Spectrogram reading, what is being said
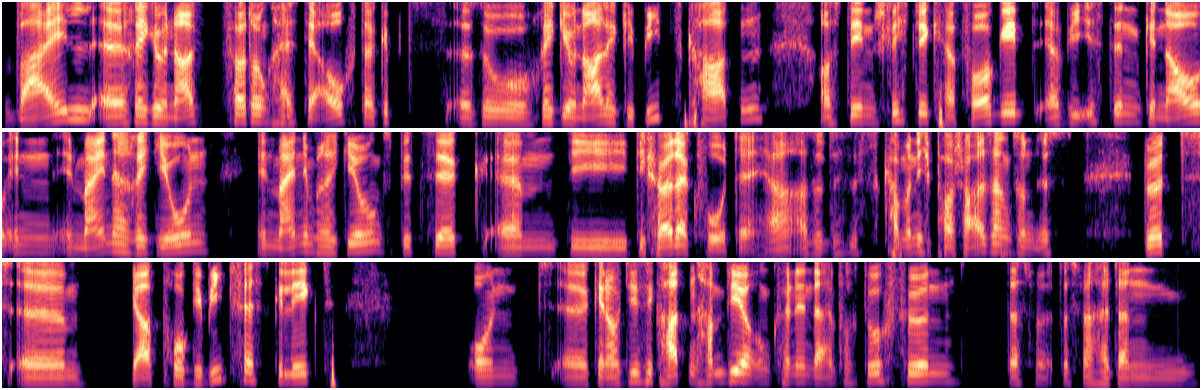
weil äh, Regionalförderung heißt ja auch, da gibt es äh, so regionale Gebietskarten, aus denen schlichtweg hervorgeht, ja, wie ist denn genau in, in meiner Region, in meinem Regierungsbezirk ähm, die, die Förderquote. Ja? Also das ist, kann man nicht pauschal sagen, sondern es wird ähm, ja pro Gebiet festgelegt. Und äh, genau diese Karten haben wir und können da einfach durchführen, dass wir, dass wir halt dann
